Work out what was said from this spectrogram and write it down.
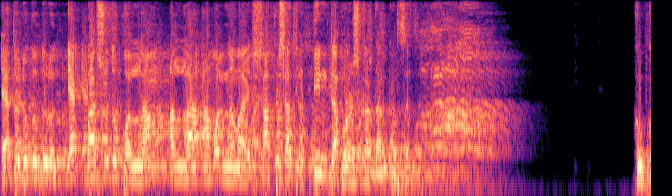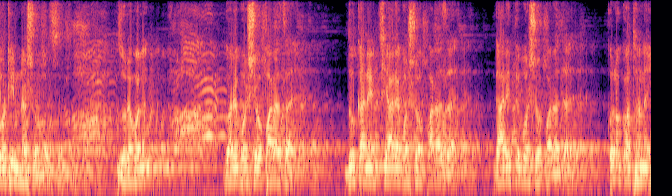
এতটুকু দূরত একবার শুধু পড়লাম, আল্লাহ আমল নামায় সাথে সাথে তিনটা পুরস্কার দান করছেন। খুব কঠিন না সহজ। জোরে বলেন। ঘরে বসেও পারা যায়, দোকানের চেয়ারে বসেও পারা যায়, গাড়িতে বসেও পারা যায়, কোনো কথা নাই।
